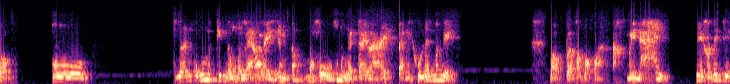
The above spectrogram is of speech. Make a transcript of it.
บอกโอ้เงินกูก็มากินหนมหมดแล้วอะไรอย่างเงี้ยมันก็โมโหพวกมึงอะใจร้ายแบ่งให้กูเล่นบ้างดิ บอกแล้วเขาบอกว่าอะไม่ได้เนี่ยเขาเล่นจริง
